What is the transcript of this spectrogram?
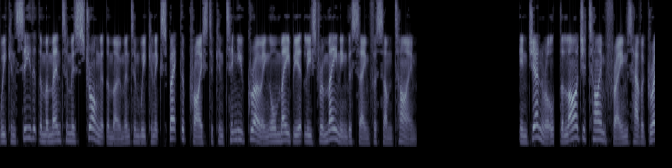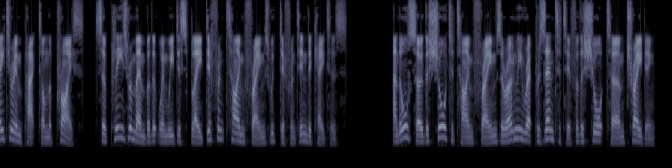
we can see that the momentum is strong at the moment and we can expect the price to continue growing or maybe at least remaining the same for some time. In general, the larger time frames have a greater impact on the price, so please remember that when we display different time frames with different indicators. And also the shorter time frames are only representative for the short-term trading.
